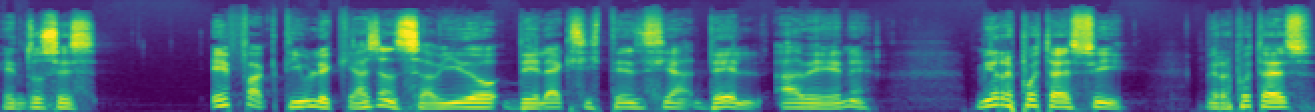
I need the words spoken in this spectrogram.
Entonces, ¿es factible que hayan sabido de la existencia del ADN? Mi respuesta es sí. Mi respuesta es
